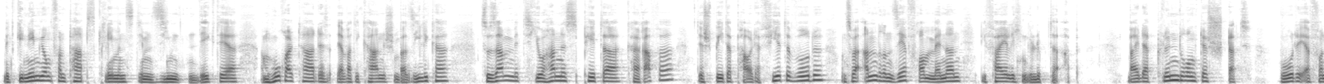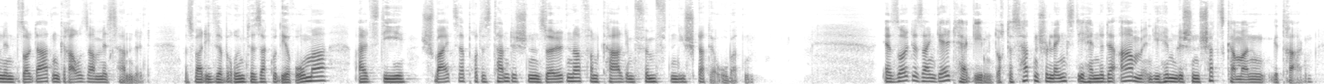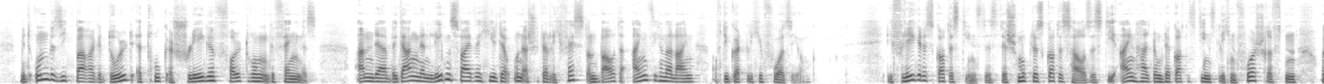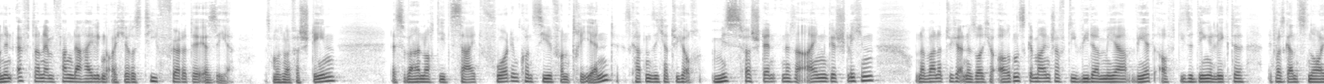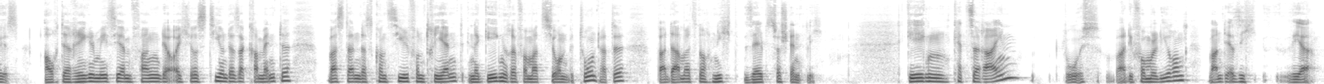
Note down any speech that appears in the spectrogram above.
Mit Genehmigung von Papst Clemens VII. legte er am Hochaltar der Vatikanischen Basilika zusammen mit Johannes Peter Caraffa, der später Paul IV. wurde, und zwei anderen sehr frommen Männern die feierlichen Gelübde ab. Bei der Plünderung der Stadt wurde er von den Soldaten grausam misshandelt. Das war dieser berühmte Sacco di Roma, als die Schweizer protestantischen Söldner von Karl V. die Stadt eroberten. Er sollte sein Geld hergeben, doch das hatten schon längst die Hände der Armen in die himmlischen Schatzkammern getragen. Mit unbesiegbarer Geduld ertrug er Schläge, Folterung und Gefängnis. An der begangenen Lebensweise hielt er unerschütterlich fest und baute einzig und allein auf die göttliche Vorsehung. Die Pflege des Gottesdienstes, der Schmuck des Gotteshauses, die Einhaltung der gottesdienstlichen Vorschriften und den öfteren Empfang der heiligen Eucharistie förderte er sehr. Das muss man verstehen. Es war noch die Zeit vor dem Konzil von Trient. Es hatten sich natürlich auch Missverständnisse eingeschlichen. Und da war natürlich eine solche Ordensgemeinschaft, die wieder mehr Wert auf diese Dinge legte, etwas ganz Neues. Auch der regelmäßige Empfang der Eucharistie und der Sakramente, was dann das Konzil von Trient in der Gegenreformation betont hatte, war damals noch nicht selbstverständlich. Gegen Ketzereien so ist, war die Formulierung, wandte er sich sehr.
